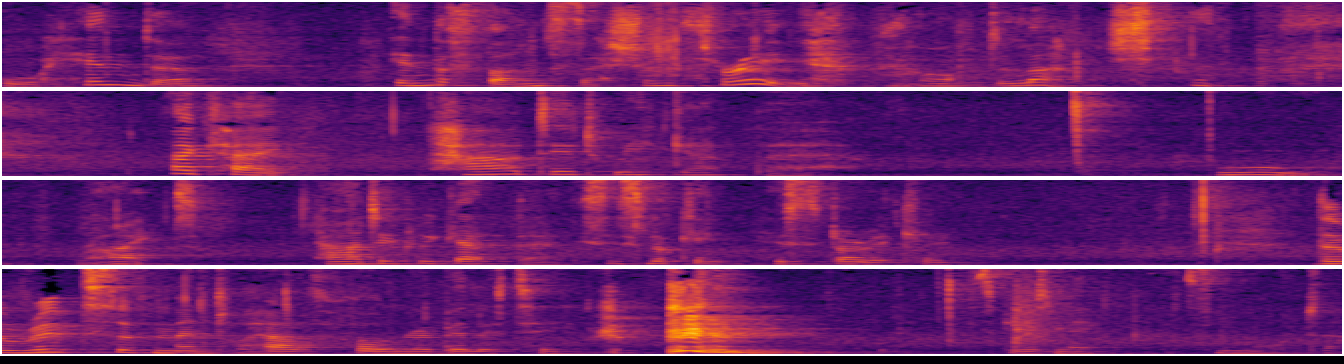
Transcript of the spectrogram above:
or hinder in the fun session three after lunch. okay, how did we get there? Ooh, right. How did we get there? This is looking historically. The roots of mental health vulnerability. Excuse me, some water.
